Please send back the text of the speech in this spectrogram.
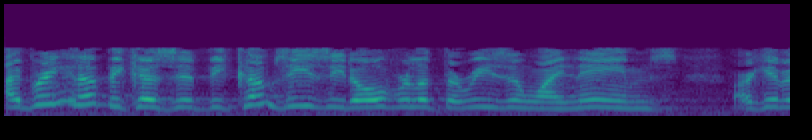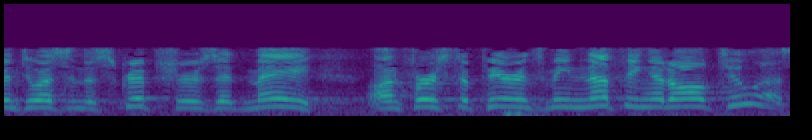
I bring it up because it becomes easy to overlook the reason why names are given to us in the scriptures that may, on first appearance, mean nothing at all to us.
